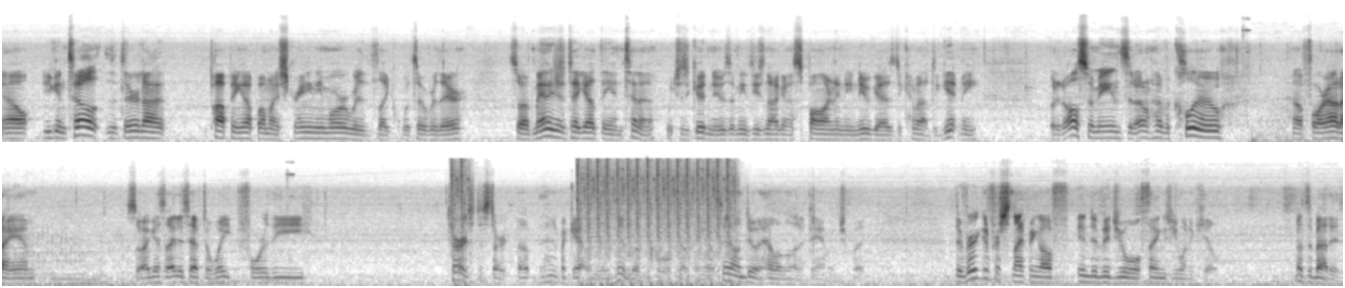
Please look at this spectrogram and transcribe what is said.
Now, you can tell that they're not popping up on my screen anymore with like what's over there. So I've managed to take out the antenna, which is good news. That means he's not going to spawn any new guys to come out to get me. But it also means that I don't have a clue how far out I am. So I guess I just have to wait for the turrets to start up. My Gatling They look cool if nothing else. They don't do a hell of a lot of damage, but they're very good for sniping off individual things you want to kill. That's about it.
